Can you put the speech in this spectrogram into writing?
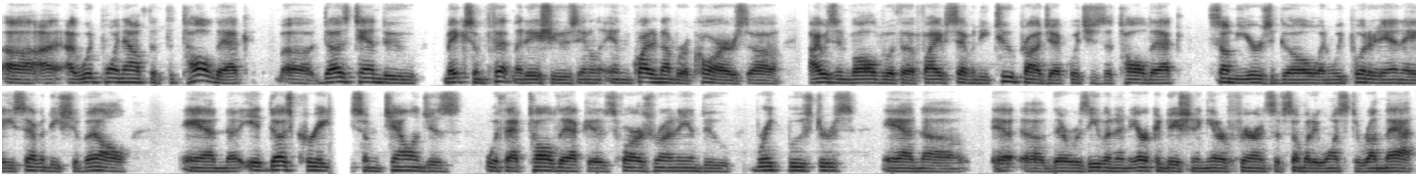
uh, I, I, would point out that the tall deck uh, does tend to make some fitment issues in, in quite a number of cars. Uh, I was involved with a 572 project, which is a tall deck, some years ago, and we put it in a 70 Chevelle, and uh, it does create some challenges with that tall deck as far as running into brake boosters and uh, eh, uh, there was even an air conditioning interference if somebody wants to run that.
